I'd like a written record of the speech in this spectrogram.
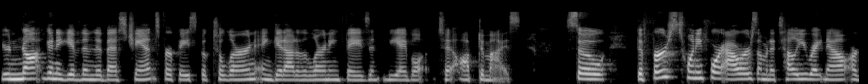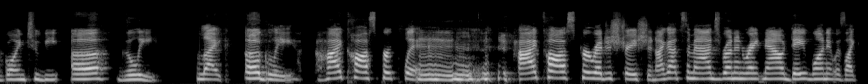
you're not going to give them the best chance for Facebook to learn and get out of the learning phase and be able to optimize. So the first 24 hours, I'm going to tell you right now, are going to be ugly like ugly, high cost per click, mm-hmm. high cost per registration. I got some ads running right now. Day one, it was like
